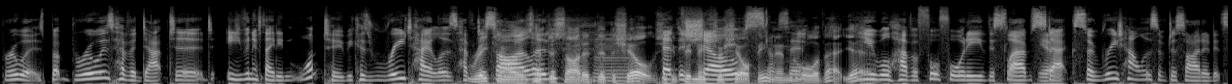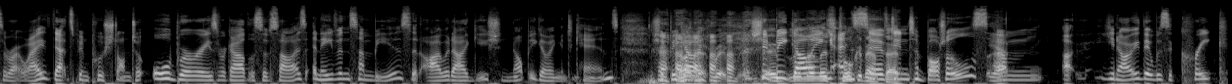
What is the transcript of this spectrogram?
brewers, but brewers have adapted even if they didn't want to because retailers have Retailers decided, have decided that the shelves, you That can the fit an extra shelves- shelf in and it. all of that. Yeah. you will have a 440, the slab Yeah. stacks. So retailers have decided it's the right way. That's been pushed onto all breweries regardless of size, and even some beers that I would argue should not be going into cans should be going should be going and served that. into bottles. Yeah. Um, uh, you know, there was a creek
